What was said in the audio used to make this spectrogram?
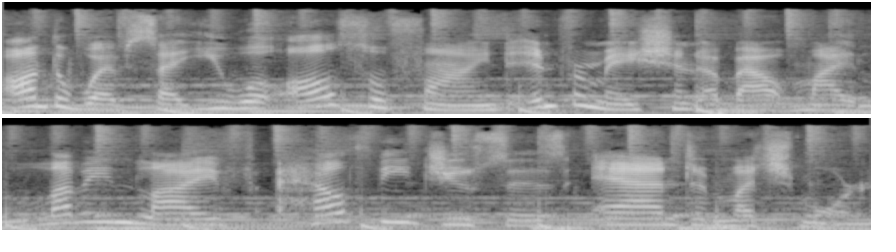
On the website, you will also find information about my loving life, healthy juices, and much more.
